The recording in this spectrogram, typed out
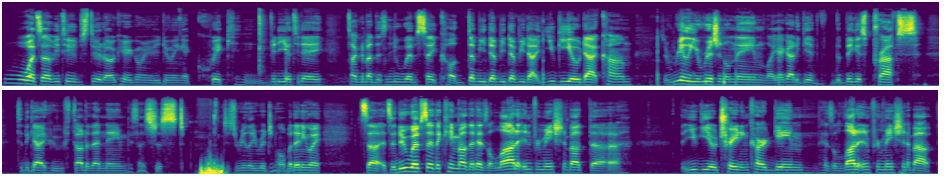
What's up YouTube, StewDog here, going to be doing a quick video today talking about this new website called www.yugioh.com. It's a really original name, like I gotta give the biggest props to the guy who thought of that name because that's just just really original. But anyway, it's a, it's a new website that came out that has a lot of information about the the Yu-Gi-Oh trading card game, has a lot of information about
